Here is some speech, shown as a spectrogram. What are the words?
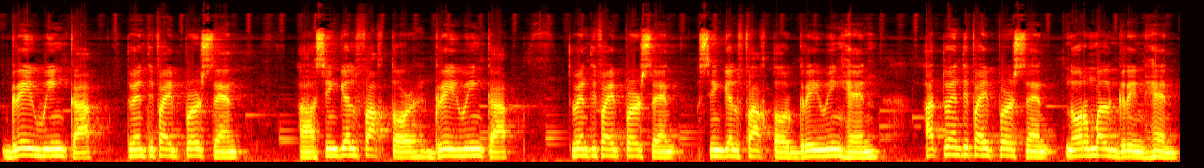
gray wing cock, 25% ah, single factor gray wing cock, 25% single factor gray wing hen at 25% normal green hen.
